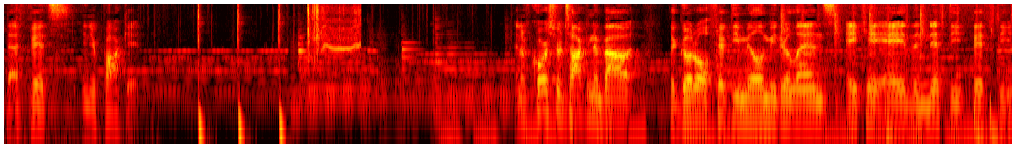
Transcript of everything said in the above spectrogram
that fits in your pocket. And of course we're talking about the good old 50mm lens, aka the Nifty 50.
